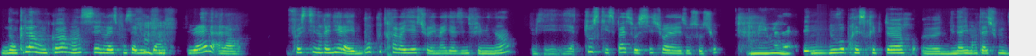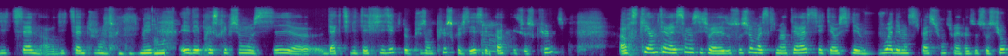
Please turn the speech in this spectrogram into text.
Donc là encore, hein, c'est une responsabilité individuelle. Alors, Faustine Régnier, elle avait beaucoup travaillé sur les magazines féminins il y a tout ce qui se passe aussi sur les réseaux sociaux. Mais oui. des nouveaux prescripteurs euh, d'une alimentation dite saine, alors dite saine toujours entre guillemets, et des prescriptions aussi euh, d'activité physique de plus en plus, que je disais, c'est le corps qui se sculpte. Alors, ce qui est intéressant aussi sur les réseaux sociaux, moi, ce qui m'intéresse, c'est qu'il y a aussi des voies d'émancipation sur les réseaux sociaux.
